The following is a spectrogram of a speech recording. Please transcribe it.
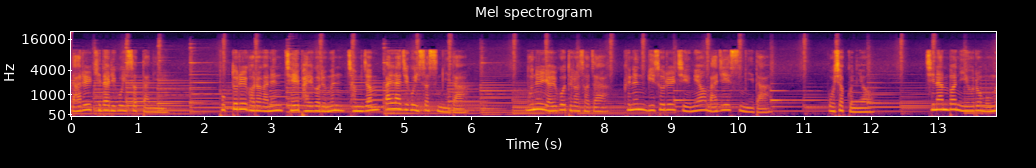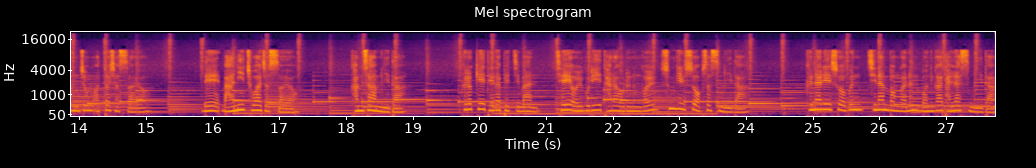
나를 기다리고 있었다니. 복도를 걸어가는 제 발걸음은 점점 빨라지고 있었습니다. 문을 열고 들어서자 그는 미소를 지으며 맞이했습니다. 오셨군요. 지난번 이후로 몸은 좀 어떠셨어요? 네, 많이 좋아졌어요. 감사합니다. 그렇게 대답했지만 제 얼굴이 달아오르는 걸 숨길 수 없었습니다. 그날의 수업은 지난번과는 뭔가 달랐습니다.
